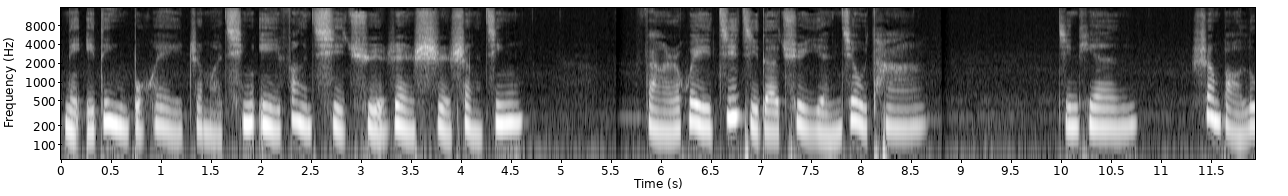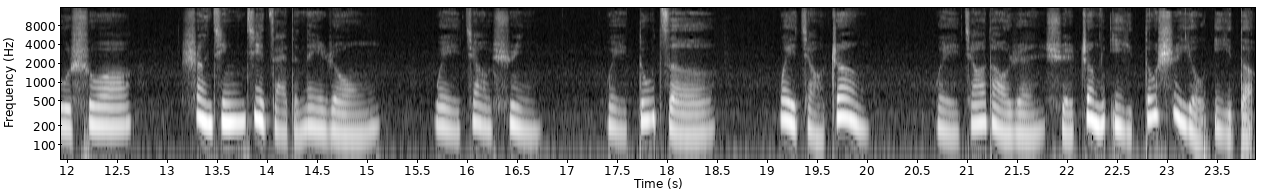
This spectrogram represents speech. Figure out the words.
你一定不会这么轻易放弃去认识圣经，反而会积极的去研究它。今天。圣保禄说：“圣经记载的内容，为教训、为督责、为矫正、为教导人学正义，都是有益的，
